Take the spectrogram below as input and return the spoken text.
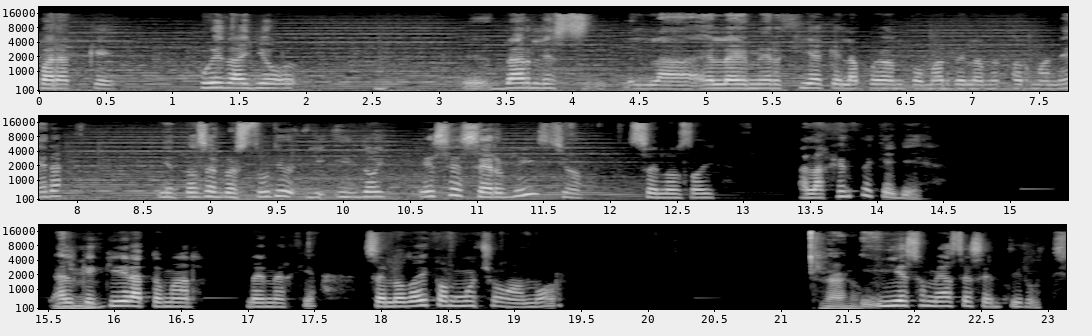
para que pueda yo eh, darles la, energía que la puedan tomar de la mejor manera. Y entonces lo estudio y, doy ese servicio, se los doy a la gente que llega, al que quiera tomar la energía, se lo doy con mucho amor. Claro. Y eso me hace sentir útil.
